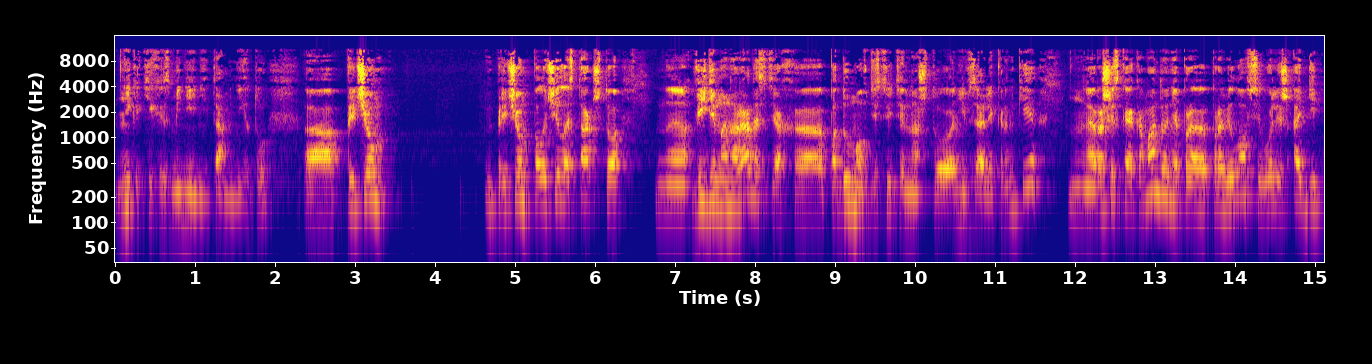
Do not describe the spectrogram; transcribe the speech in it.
никаких изменений там нету. Э, причем, причем получилось так, что Э, видимо, на радостях, э, подумав действительно, что они взяли крынки, российское командование провело всего лишь один,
